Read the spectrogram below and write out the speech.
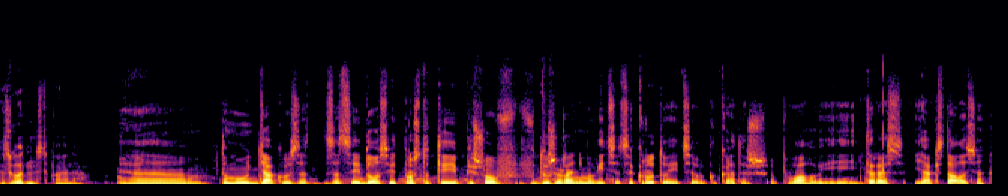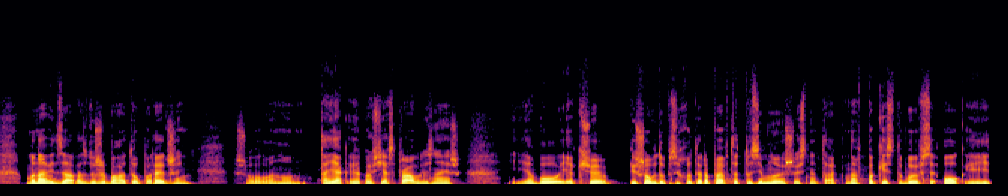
Згоден з тобою, так. Е, тому дякую за за цей досвід. Просто ти пішов в дуже ранньому віці, це круто, і це викликає теж повагу і інтерес, як сталося. Бо навіть зараз дуже багато опереджень, що ну, та як якось я справлю, знаєш. Або якщо я пішов до психотерапевта, то зі мною щось не так. Навпаки, з тобою все ок, і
